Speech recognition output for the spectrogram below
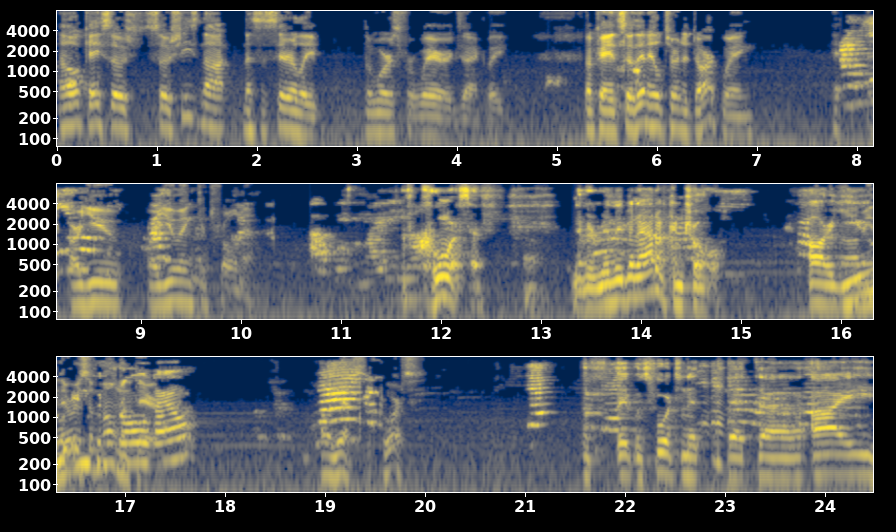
Oh, okay, so so she's not necessarily the worse for wear exactly. Okay, and so then he'll turn to Darkwing. Are you are you in control now? Of course, I've never really been out of control. Are you I mean, there was in a moment there. now? Oh yes, of course. It was fortunate that uh, I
